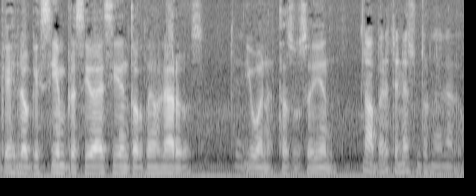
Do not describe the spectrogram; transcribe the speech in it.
que es lo que siempre se iba a decir en torneos largos. Y bueno, está sucediendo. no, pero este no es un torneo largo.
